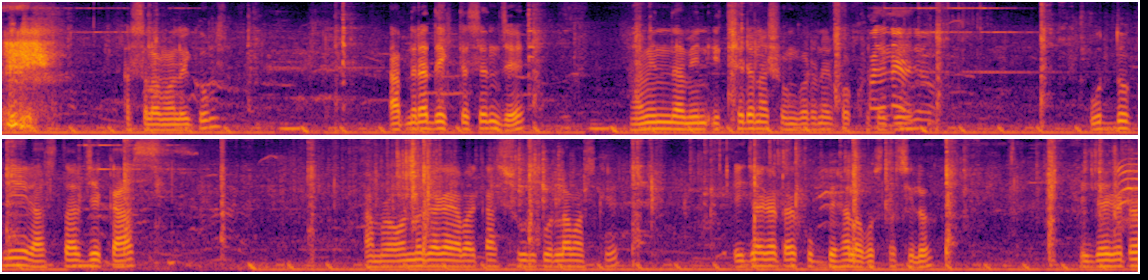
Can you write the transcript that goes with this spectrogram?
আসসালামু আলাইকুম। আপনারা দেখতেছেন যে হামিন দামিন ইচ্ছেডানা সংগঠনের পক্ষ থেকে উদ্যোগ নিয়ে রাস্তার যে কাজ, আমরা অন্য জায়গায় আবার কাজ শুরু করলাম আজকে। এই জায়গাটা খুব বেহাল অবস্থা ছিল। এই জায়গাটা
